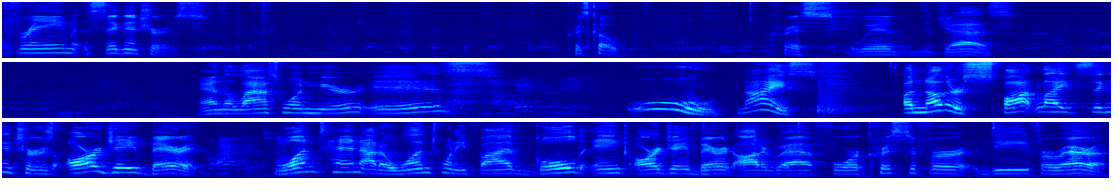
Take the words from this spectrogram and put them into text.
frame signatures. Chris Cope. Chris with the Jazz. And the last one here is. Ooh, nice. Another Spotlight Signatures, RJ Barrett. 110 out of 125. Gold ink RJ Barrett autograph for Christopher D. Ferreira.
